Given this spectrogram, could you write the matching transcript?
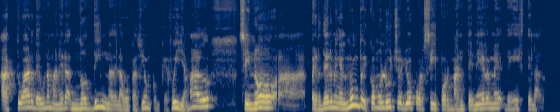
a actuar de una manera no digna de la vocación con que fui llamado, sino a perderme en el mundo y cómo lucho yo por sí, por mantenerme de este lado.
